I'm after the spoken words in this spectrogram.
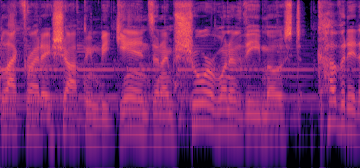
Black Friday shopping begins, and I'm sure one of the most coveted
